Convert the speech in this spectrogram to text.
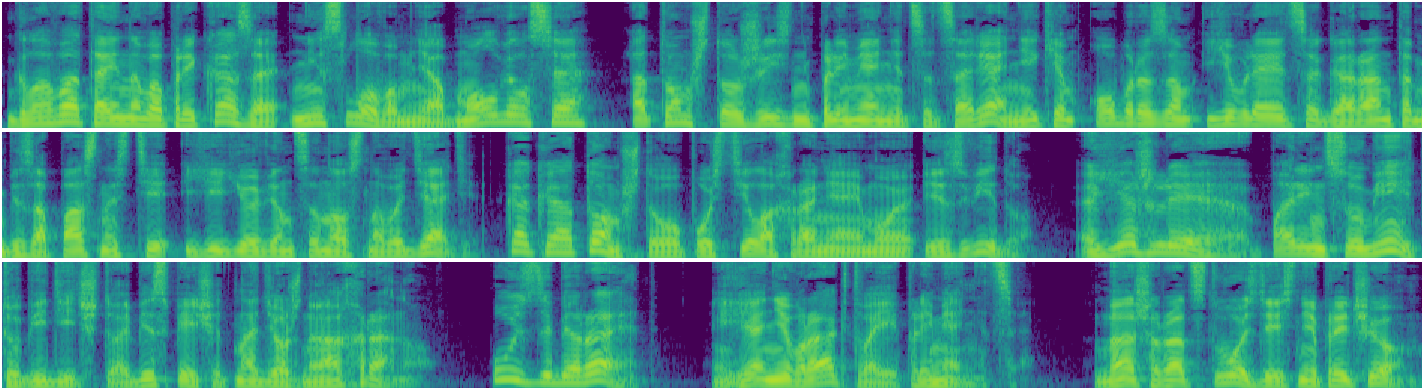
Глава тайного приказа ни словом не обмолвился о том, что жизнь племянницы царя неким образом является гарантом безопасности ее венценосного дяди, как и о том, что упустил охраняемую из виду. Ежели парень сумеет убедить, что обеспечит надежную охрану, пусть забирает. Я не враг твоей племянницы. Наше родство здесь ни при чем,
